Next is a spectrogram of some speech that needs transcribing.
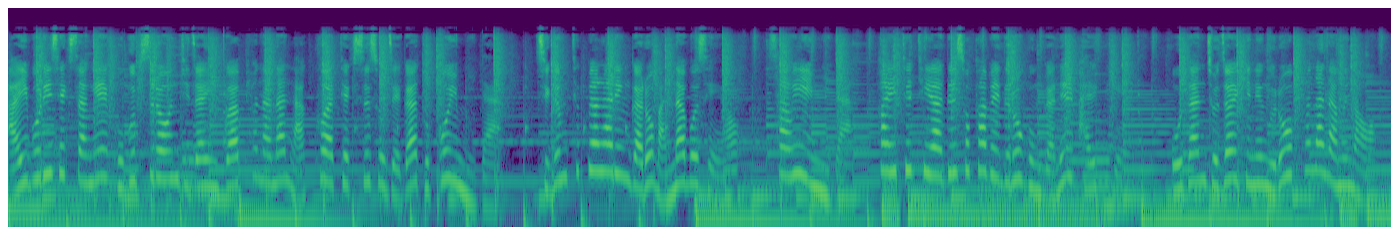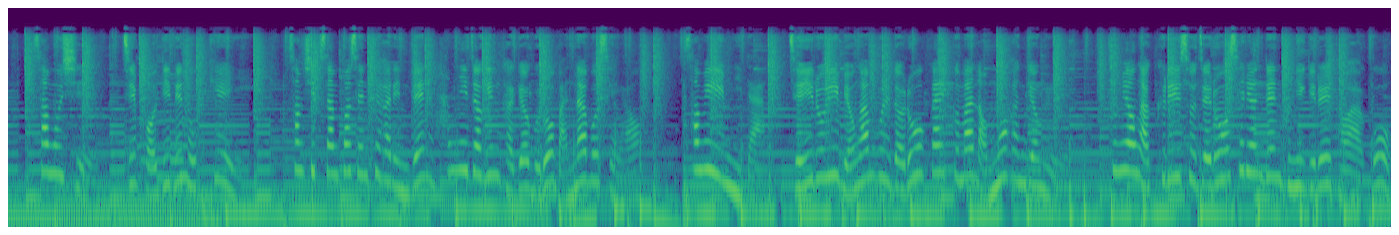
아이보리 색상의 고급스러운 디자인과 편안한 아쿠아텍스 소재가 돋보입니다. 지금 특별 할인가로 만나보세요. 4위입니다. 화이트 티아드 소파 베드로 공간을 밝게 5단 조절 기능으로 편안함은 업 사무실, 집 어디든 오케이 33% 할인된 합리적인 가격으로 만나보세요. 3위입니다. 제이로이 명암 홀더로 깔끔한 업무 환경을 투명 아크릴 소재로 세련된 분위기를 더하고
